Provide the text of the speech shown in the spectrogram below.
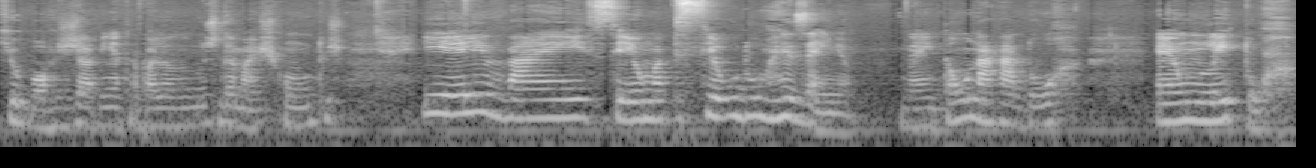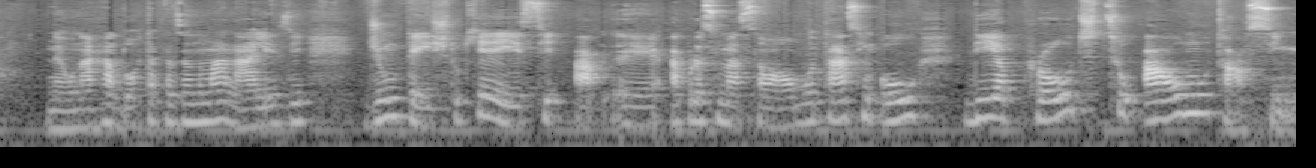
que o Borges já vinha trabalhando nos demais contos e ele vai ser uma pseudo resenha, né? Então o narrador é um leitor, né? O narrador está fazendo uma análise de um texto que é esse a, é, aproximação ao Mutassin ou The Approach to Al Mutassin.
